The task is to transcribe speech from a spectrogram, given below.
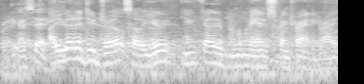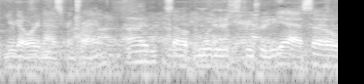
like I said, Are you going to do drill? So you you got to manage spring training, right? You got to organize spring training. I'm, So- I'm organizing spring training. Yeah. So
